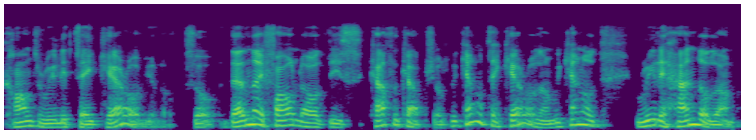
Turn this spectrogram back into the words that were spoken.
can't really take care of, you know. So then they found out these Kaffe capsules, we cannot take care of them. We cannot really handle them.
